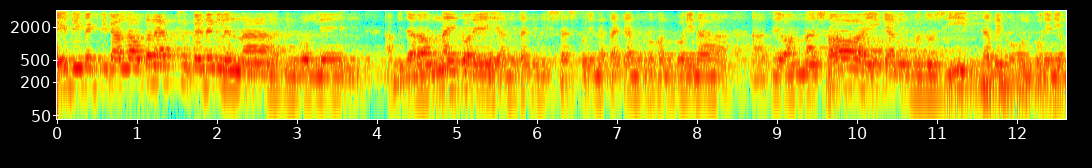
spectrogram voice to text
এই দুই ব্যক্তিকে আল্লাহ তালা এক চোখে দেখলেন না, তিনি বললেন আমি যারা অন্যায় করে, আমি তাকে বিশ্বাস করি না, তাকে আমি গ্রহণ করি না। যে অন্যায় সয়, একে আমি ধৈর্যশীল হিসাবে কবল করে নেব।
